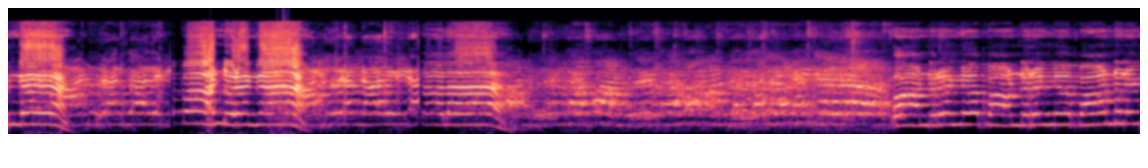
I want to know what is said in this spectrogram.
పాండురంగ. పాండురంగ. పాండురంగ పాండురంగ పాండురంగ.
